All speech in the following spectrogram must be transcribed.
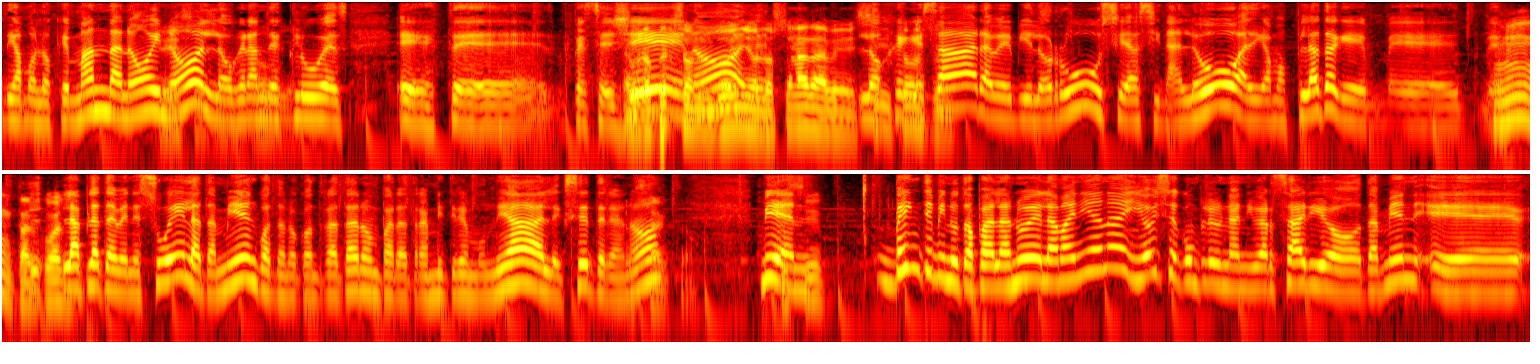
digamos, los que mandan hoy, Sí, ¿no? sí, en sí, los grandes obvio. clubes, este, PSG, Europeos son ¿no? dueños El- los árabes. los sí, jeques árabes, Bielorrusia, Sinaloa, digamos, plata que... eh, eh, Mm, tal cual. La plata de Venezuela también, cuando lo contrataron para transmitir el Mundial, etcétera, ¿no? Exacto. Bien. Sí, 20 minutos para las 9 de la mañana y hoy se cumple un aniversario también eh,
